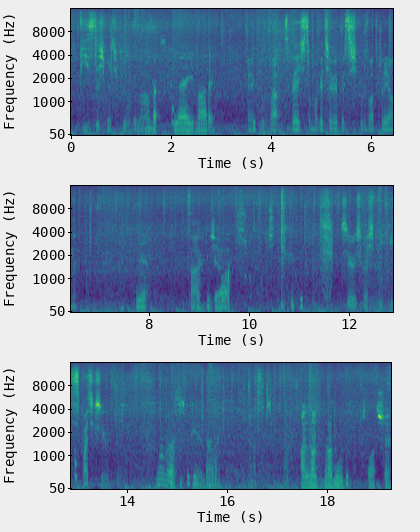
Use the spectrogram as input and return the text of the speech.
pizdę śmieć, pierdolę. Dobra, sklej, wary. E, Kurwa, skleić to mogę ciebie, bo jesteś kurwa odklejony. Nie, Tak, tak nie działa. Krzychu już chyba śpi. Idź spać, Krzychu, kurwa. No teraz spierdalaj. Ja. Ale na dwa dni, czy na trzy.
